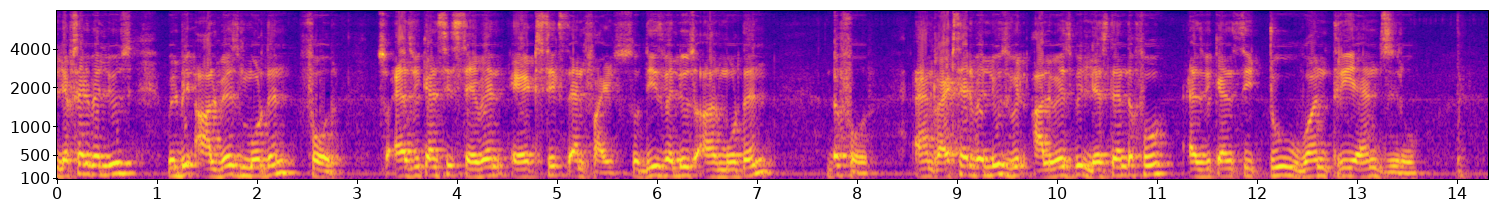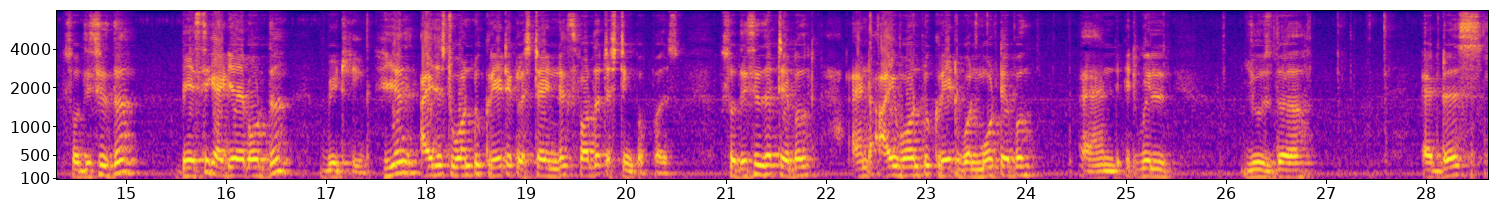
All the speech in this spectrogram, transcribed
Left side values will be always more than 4 so as we can see 7 8 6 and 5 so these values are more than the 4 and right side values will always be less than the 4 as we can see 2 1 3 and 0 so this is the basic idea about the B tree. Here I just want to create a cluster index for the testing purpose. So this is the table and I want to create one more table and it will use the address.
